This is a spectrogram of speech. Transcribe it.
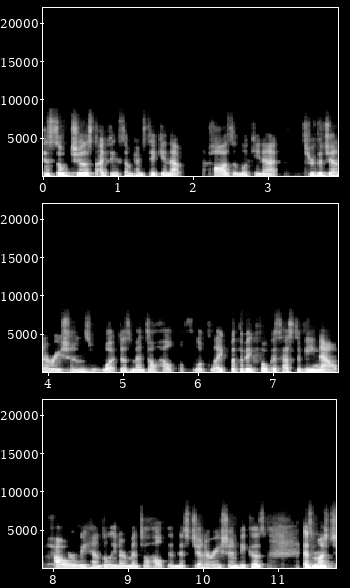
And so just I think sometimes taking that pause and looking at through the generations, what does mental health look like? But the big focus has to be now. How are we handling our mental health in this generation? Because as much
